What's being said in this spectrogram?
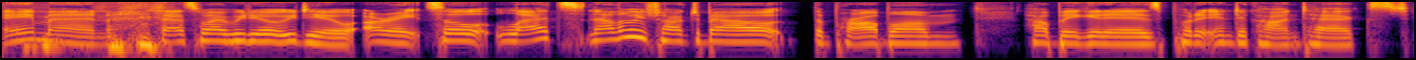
Amen. That's why we do what we do. All right. So let's, now that we've talked about the problem, how big it is, put it into context,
